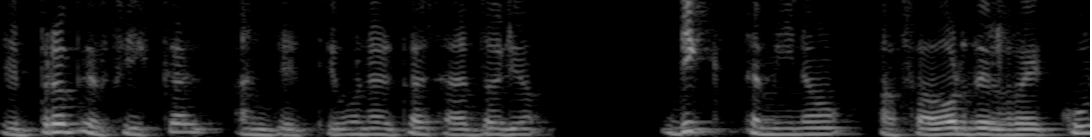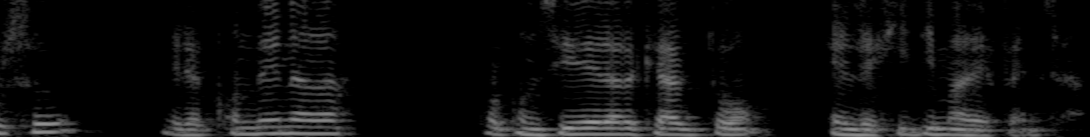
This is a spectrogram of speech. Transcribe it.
el propio fiscal ante el Tribunal Casatorio dictaminó a favor del recurso de la condenada por considerar que actuó en legítima defensa.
